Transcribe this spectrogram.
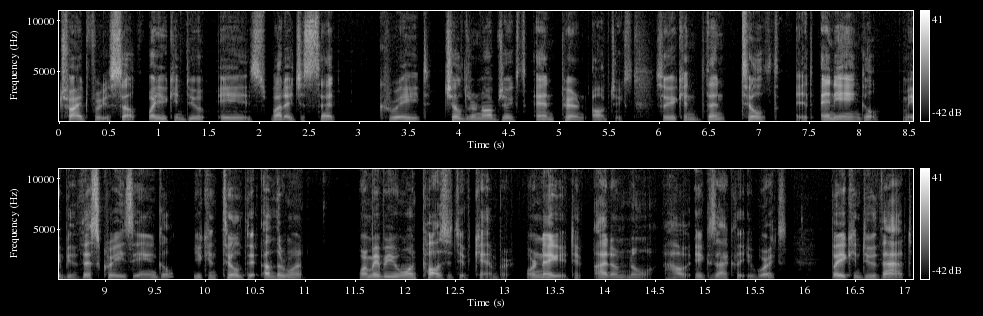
try it for yourself, what you can do is what I just said, create children objects and parent objects. So you can then tilt at any angle, maybe this crazy angle. You can tilt the other one or maybe you want positive camber or negative. I don't know how exactly it works, but you can do that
